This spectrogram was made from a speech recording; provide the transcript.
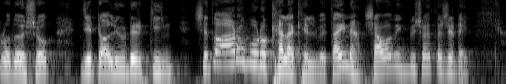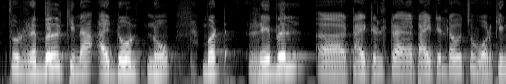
প্রদর্শক যে টলিউডের কিং, সে তো আরও বড় খেলা খেলবে, তাই না? স্বাভাবিক বিষয় তো সেটাই। তো রেবেল কিনা I don't know but rebel টাইটেলটা টাইটেলটা হচ্ছে ওয়ার্কিং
